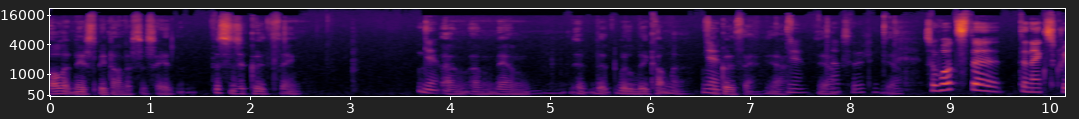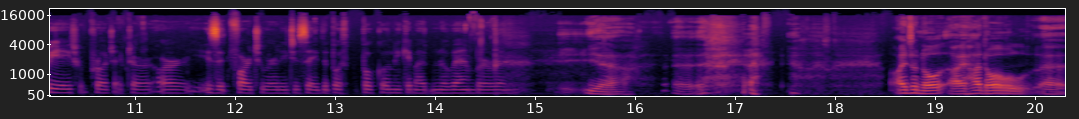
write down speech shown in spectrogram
all that needs to be done is to say this is a good thing, Yeah. and and then it, it will become a, Yeah. a good thing. Yeah, yeah, yeah, absolutely. yeah. So, what's the, the next creative project, or, or is it far too early to say? The book, book only came out in November, and Yeah. Uh, I don't know. I had all. Uh,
